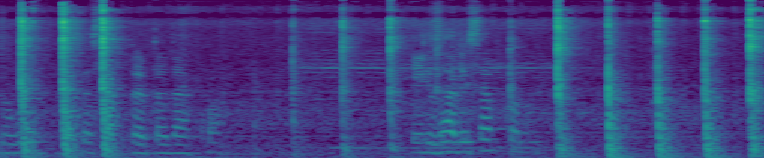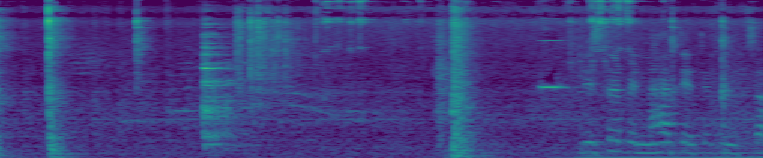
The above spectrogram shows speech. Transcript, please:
बघूया कसं साफ करता दाखवा. एक झाली साफ करून. दिसतं बिन हात येते तुमचा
